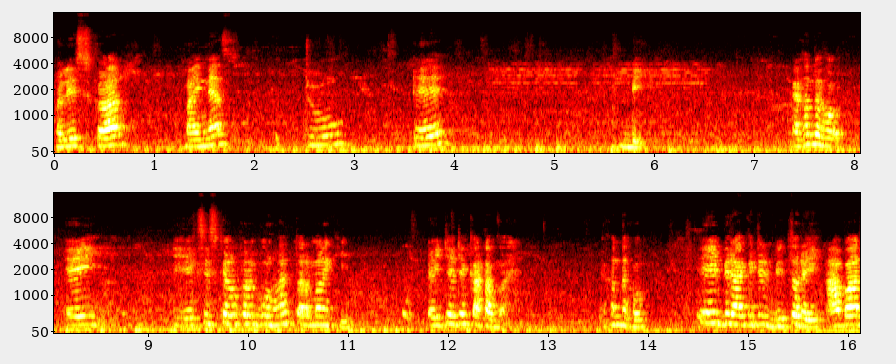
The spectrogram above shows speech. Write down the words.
whole square minus two A B এখন দেখো, এই এক্স স্কোয়ার উপরে গুণ হয়, তার মানে কি? এইটা এটা কাটা যায়। এখন দেখো, এই ব্র্যাকেটের ভিতরেই আবার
